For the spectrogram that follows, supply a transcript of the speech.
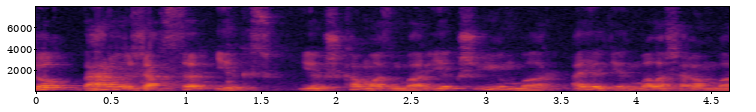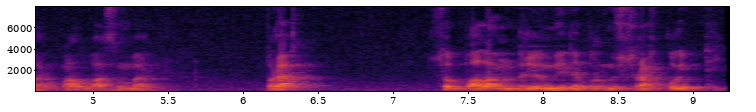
Жоқ барлығы жақсы. Екі үш- камазым бар екі үш үйім бар әйелдерім бала шағам бар мал басым бар. Бірақ сол балам біреу менен бір сұрақ қойды дейді.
